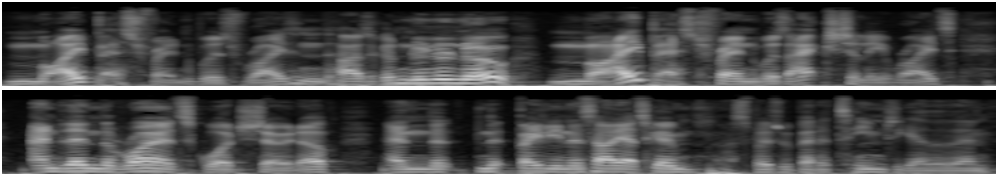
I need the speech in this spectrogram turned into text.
my best friend was right, and Natalya go, no, no, no, my best friend was actually right. And then the Riot Squad showed up, and the, N- Bayley and Natalya had to go. I suppose we better team together then.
